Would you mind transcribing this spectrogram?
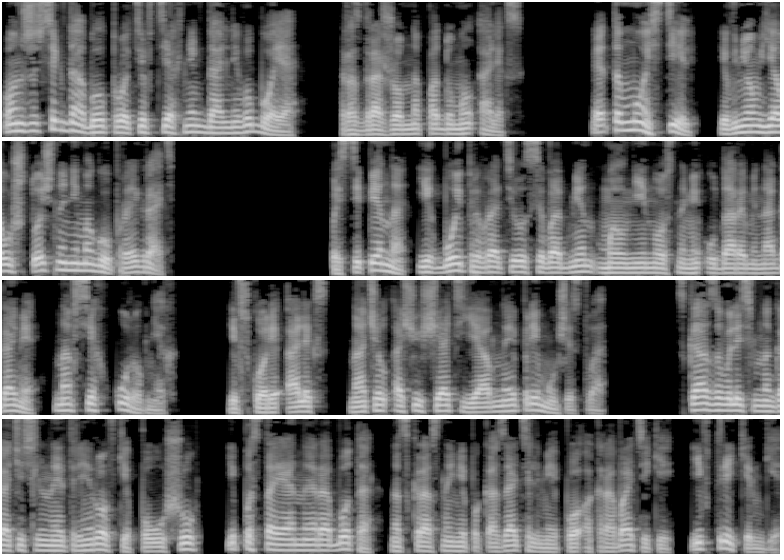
Он же всегда был против техник дальнего боя, раздраженно подумал Алекс. Это мой стиль, и в нем я уж точно не могу проиграть. Постепенно их бой превратился в обмен молниеносными ударами ногами на всех уровнях, и вскоре Алекс начал ощущать явное преимущество. Сказывались многочисленные тренировки по ушу и постоянная работа над скоростными показателями по акробатике и в трекинге.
